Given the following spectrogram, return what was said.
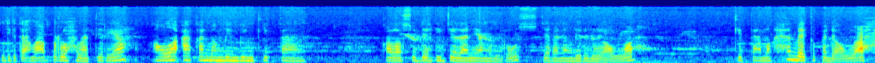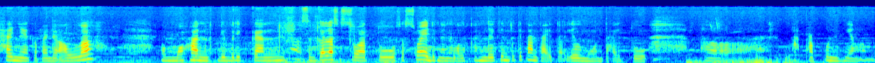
Jadi kita nggak perlu khawatir ya Allah akan membimbing kita. Kalau sudah di jalan yang lurus jalan yang diridhoi Allah kita menghamba kepada Allah hanya kepada Allah memohon untuk diberikan segala sesuatu sesuai dengan yang Allah kehendaki untuk kita entah itu ilmu entah itu uh, apa pun yang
